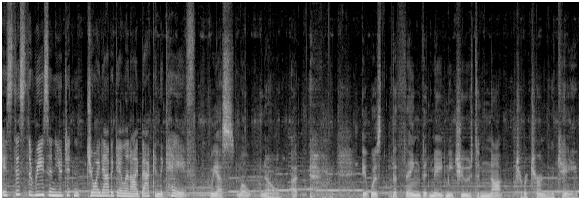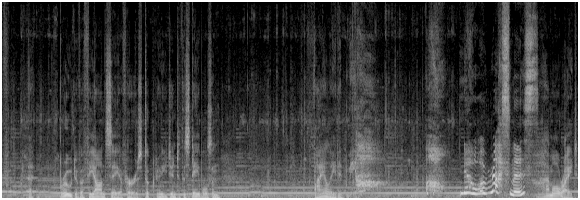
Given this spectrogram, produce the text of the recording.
Is this the reason you didn't join Abigail and I back in the cave? Well, yes, well, no. I, it was the thing that made me choose to not to return to the cave. That brute of a fiance of hers took me into the stables and violated me. Oh, no, Erasmus! I'm all right.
